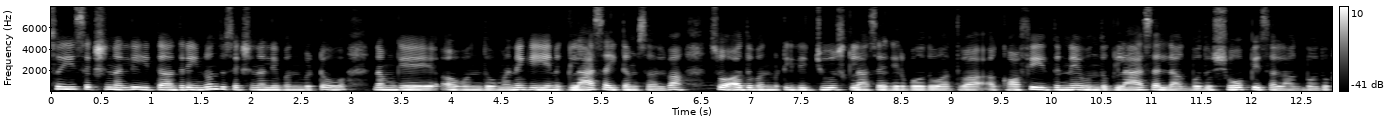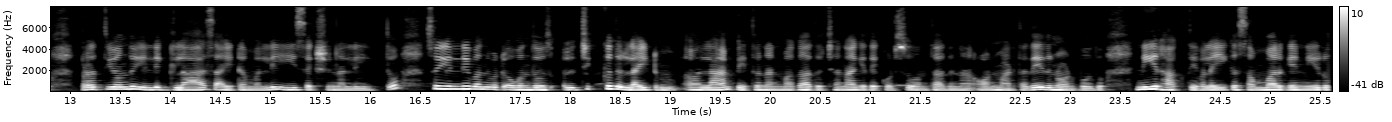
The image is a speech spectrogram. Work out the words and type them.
ಸೊ, ಈ ಸೆಕ್ಷನಲ್ಲಿ ಇದಾದರೆ ಇನ್ನೊಂದು ಸೆಕ್ಷನಲ್ಲಿ ಬಂದುಬಿಟ್ಟು ನಮಗೆ ಒಂದು ಮನೆಗೆ ಏನು ಗ್ಲಾಸ್ ಐಟಮ್ಸ್ ಅಲ್ವಾ? ಸೊ, ಅದು ಬಂದ್ಬಿಟ್ಟು ಇಲ್ಲಿ ಜ್ಯೂಸ್ ಗ್ಲಾಸ್ ಆಗಿರ್ಬೋದು ಅಥವಾ ಕಾಫಿ ಇದನ್ನೇ ಒಂದು ಗ್ಲಾಸಲ್ಲಾಗ್ಬೋದು ಶೋ ಪೀಸಲ್ಲಾಗ್ಬೋದು ಪ್ರತಿಯೊಂದು ಇಲ್ಲಿ ಗ್ಲಾಸ್ ಐಟಮಲ್ಲಿ ಈ ಸೆಕ್ಷನಲ್ಲಿ ಇತ್ತು. ಸೊ ಇಲ್ಲಿ ಬಂದ್ಬಿಟ್ಟು ಒಂದು ಚಿಕ್ಕದು ಲೈಟ್ ಲ್ಯಾಂಪ್ ಇತ್ತು. ನನ್ನ ಮಗ ಅದು ಚೆನ್ನಾಗಿದೆ ಕೊಡಿಸು ಅಂತ ಅದನ್ನು ಆನ್ ಮಾಡ್ತದೆ. ಇದು ನೋಡ್ಬೋದು. ನೀರು ಹಾಕ್ತೀವಲ್ಲ, ಈಗ ಸಮ್ಮರ್ಗೆ ನೀರು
